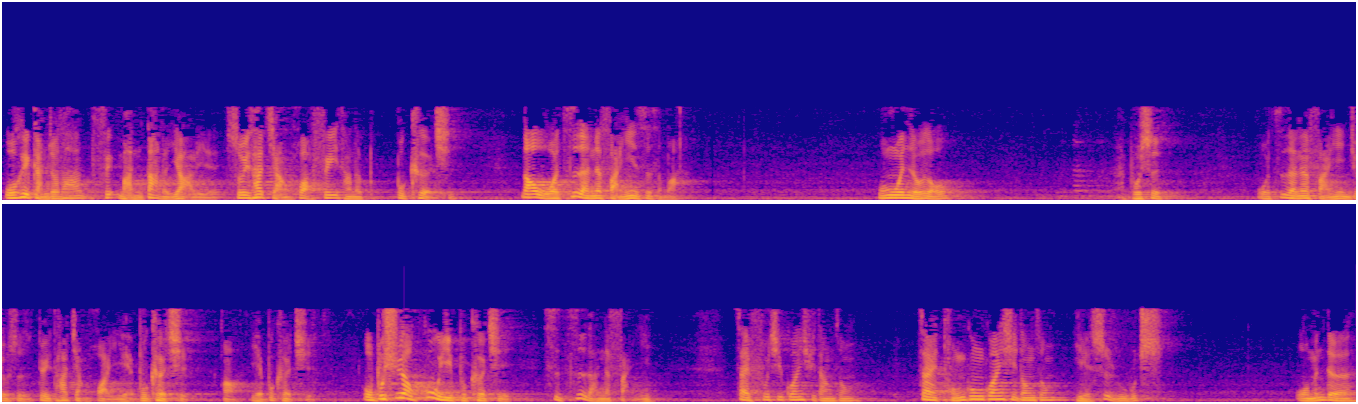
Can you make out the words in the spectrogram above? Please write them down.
我会感觉他非蛮大的压力，所以他讲话非常的不客气。那我自然的反应是什么？温温柔柔？不是，我自然的反应就是对他讲话也不客气啊，也不客气。我不需要故意不客气，是自然的反应。在夫妻关系当中，在同工关系当中也是如此。我们的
